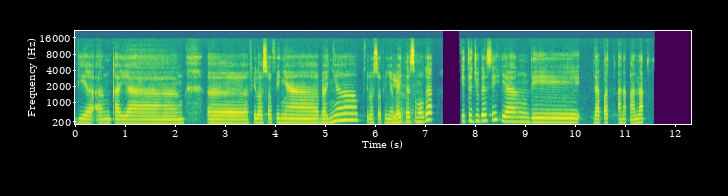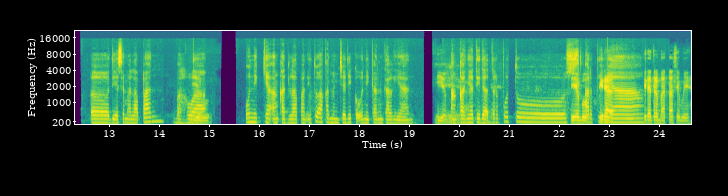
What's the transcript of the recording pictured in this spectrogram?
dia angka yang, eee, filosofinya banyak, filosofinya baik dan Iya. semoga itu juga sih yang didapat anak-anak, eee, di SMA 8 Iya, bahwa Bu. uniknya angka 8 itu akan menjadi keunikan kalian. Iya, Bu. Iya, Angkanya tidak terputus, Iya, Bu. Tidak artinya tidak terbatas ya, Bu, ya.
